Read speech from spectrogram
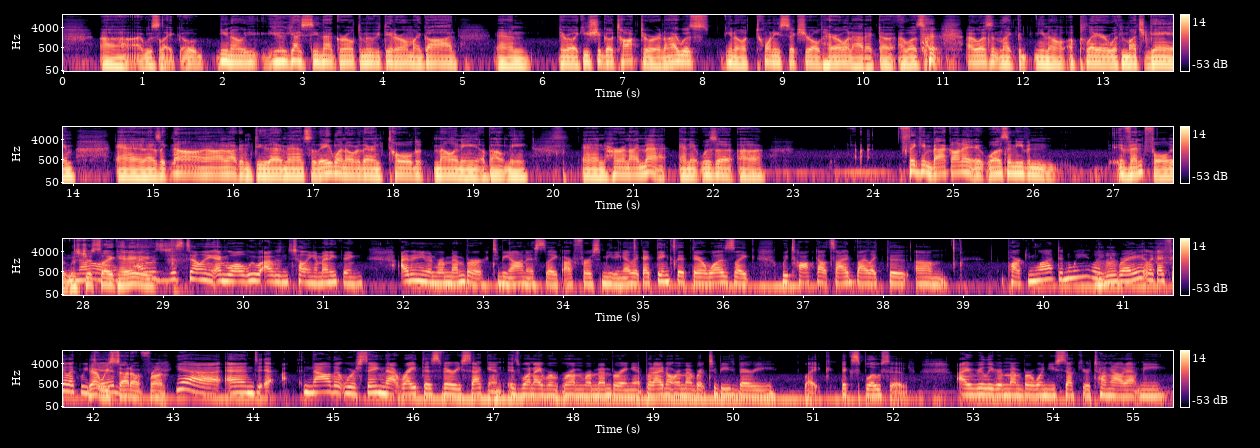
Uh, I was like, oh, you know, you guys seen that girl at the movie theater? Oh my god! And they were like, you should go talk to her. And I was, you know, a 26 year old heroin addict. I, I wasn't, I wasn't like, you know, a player with much game. And I was like, no, no, I'm not going to do that, man. So they went over there and told Melanie about me and her and I met. And it was a, a thinking back on it, it wasn't even eventful. It was no, just like, hey. I was just telling, and well, we, I wasn't telling him anything. I didn't even remember, to be honest, like our first meeting. I like, I think that there was like we talked outside by like the um, parking lot, didn't we? Like, mm-hmm. right? Like, I feel like we yeah, did. we sat out front. Yeah, and uh, now that we're saying that right this very second is when I am remembering it, but I don't remember it to be very like explosive. I really remember when you stuck your tongue out at me.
